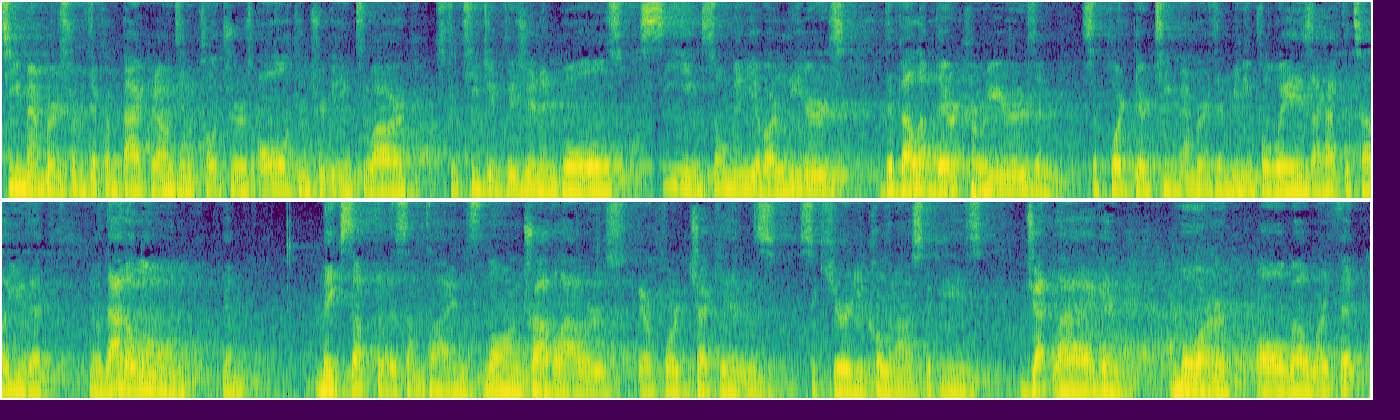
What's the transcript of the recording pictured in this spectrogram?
team members from different backgrounds and cultures, all contributing to our strategic vision and goals, seeing so many of our leaders develop their careers and support their team members in meaningful ways. I have to tell you that you know that alone you know, makes up for the sometimes long travel hours, airport check-ins, security colonoscopies, jet lag, and more, all well worth it.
